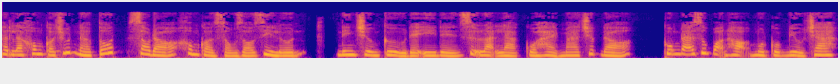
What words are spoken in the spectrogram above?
thật là không có chút nào tốt, sau đó không còn sóng gió gì lớn. Ninh Trường Cửu để ý đến sự loạn lạc của Hải Ma trước đó, cũng đã giúp bọn họ một cuộc điều tra.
